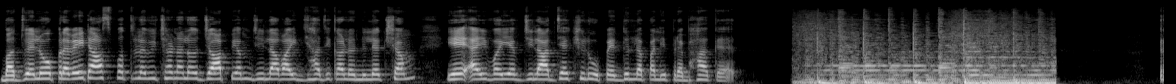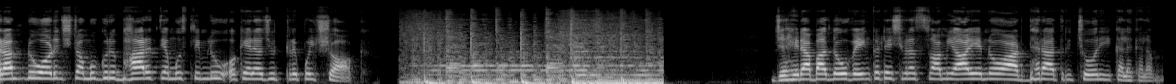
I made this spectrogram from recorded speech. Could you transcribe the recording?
బద్వేలో ప్రైవేట్ ఆసుపత్రుల విచారణలో జాప్యం జిల్లా వైద్యాధికారుల నిర్లక్ష్యం ఏఐవైఎఫ్ జిల్లా అధ్యక్షులు పెద్దుళ్ళపల్లి ప్రభాకర్. ట్రంప్ను ఓడించిన ముగ్గురు భారతీయ ముస్లింలు ఒకే రోజు ట్రిపుల్ షాక్. జహీరాబాద్లో వెంకటేశ్వర స్వామి ఆలయంలో అర్ధరాత్రి చోరీ కలకలం.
